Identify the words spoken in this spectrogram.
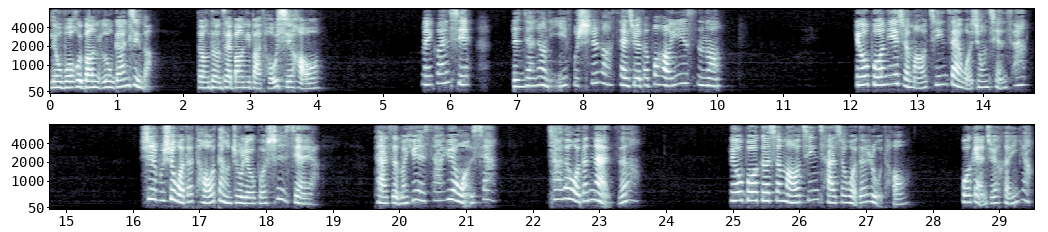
刘伯会帮你弄干净的，等等再帮你把头洗好哦。没关系，人家让你衣服湿了才觉得不好意思呢。刘伯捏着毛巾在我胸前擦，是不是我的头挡住刘伯视线呀？他怎么越擦越往下，擦到我的奶子了？刘伯隔着毛巾擦着我的乳头，我感觉很痒。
